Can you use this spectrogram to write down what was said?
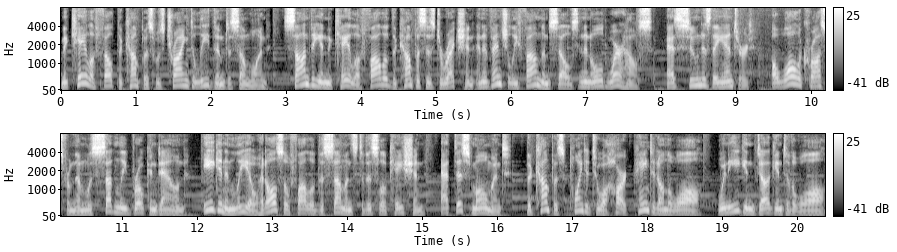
Michaela felt the compass was trying to lead them to someone. Sanvi and Michaela followed the compass's direction and eventually found themselves in an old warehouse. As soon as they entered, a wall across from them was suddenly broken down. Egan and Leo had also followed the summons to this location. At this moment, the compass pointed to a heart painted on the wall. When Egan dug into the wall,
